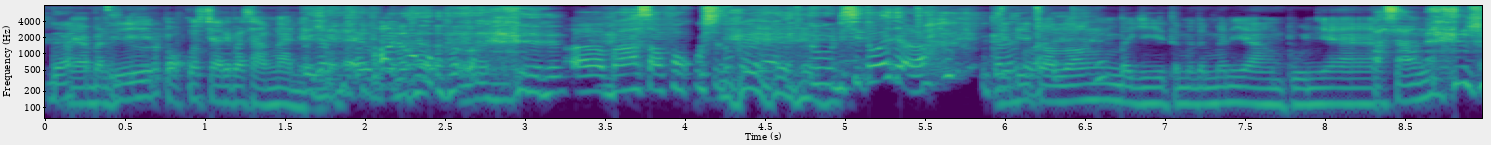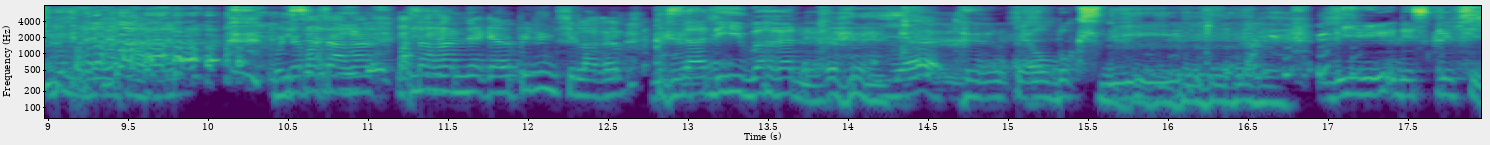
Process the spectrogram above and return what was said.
Ya berarti fokus cari pasangan ya. Aduh. Eh, bahasa fokus itu kayak itu di situ aja lah. Jadi tolong bagi teman-teman yang punya Pasangan punya pasangan pasangannya Calvin silakan. bisa dihibahkan ya. Iya. PO Box di di deskripsi.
